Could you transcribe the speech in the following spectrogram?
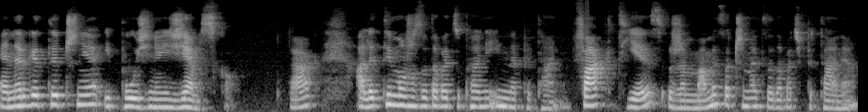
Energetycznie i później ziemsko tak? Ale ty możesz zadawać zupełnie inne pytania. Fakt jest, że mamy zaczynać zadawać pytania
